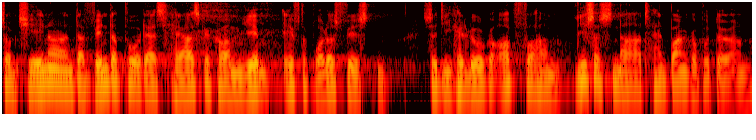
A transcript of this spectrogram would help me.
som tjeneren, der venter på, at deres herre skal komme hjem efter bryllupsfesten, så de kan lukke op for ham, lige så snart han banker på døren.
